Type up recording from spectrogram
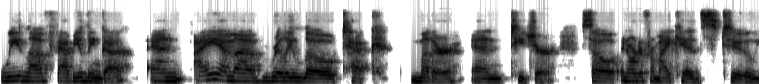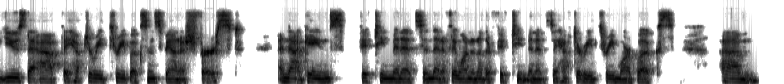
We love Fabulingua. And I am a really low tech mother and teacher. So, in order for my kids to use the app, they have to read three books in Spanish first. And that gains 15 minutes. And then if they want another 15 minutes, they have to read three more books. Um,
